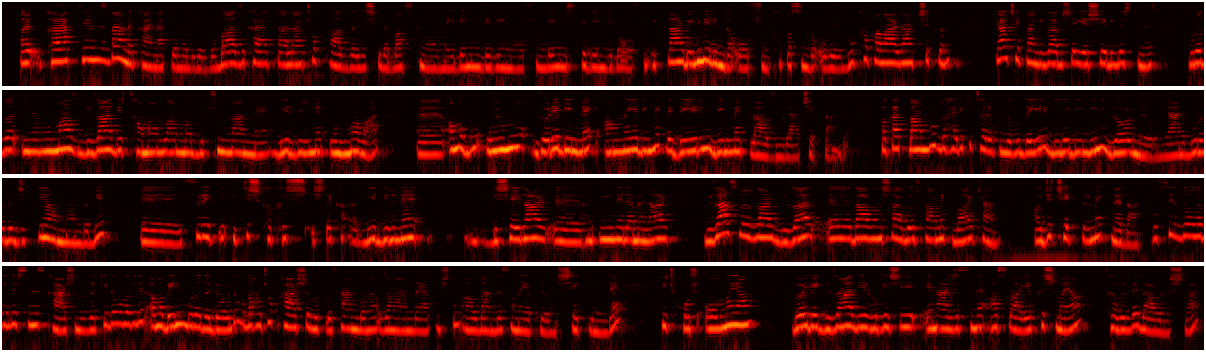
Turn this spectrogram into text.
Karakterinizden de kaynaklanabilir bu. Bazı karakterler çok fazla ilişkide baskın olmayı, benim dediğim olsun, benim istediğim gibi olsun, ipler benim elimde olsun kafasında oluyor. Bu kafalardan çıkın. Gerçekten güzel bir şey yaşayabilirsiniz. Burada inanılmaz güzel bir tamamlanma, bütünlenme, birbirine uyma var. Ee, ama bu uyumu görebilmek, anlayabilmek ve değerini bilmek lazım gerçekten de. Fakat ben burada her iki tarafında bu değeri bilebildiğini görmüyorum. Yani burada ciddi anlamda bir e, sürekli itiş kakış, işte birbirine bir şeyler, e, hani iğnelemeler, güzel sözler, güzel e, davranışlar göstermek varken acı çektirmek neden? Bu siz de olabilirsiniz, karşınızdaki de olabilir ama benim burada gördüğüm bu daha çok karşılıklı. Sen bana zamanında yapmıştın, al ben de sana yapıyorum şeklinde. Hiç hoş olmayan, böyle güzel bir ruh eşi enerjisine asla yakışmayan tavır ve davranışlar.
